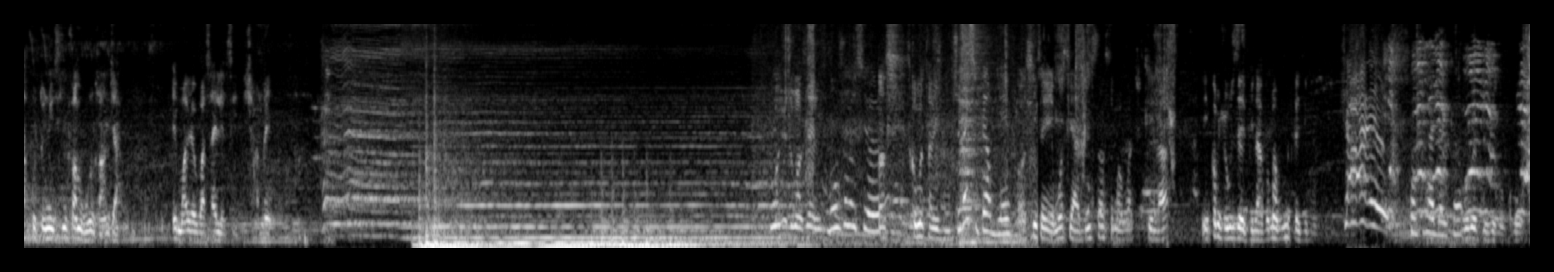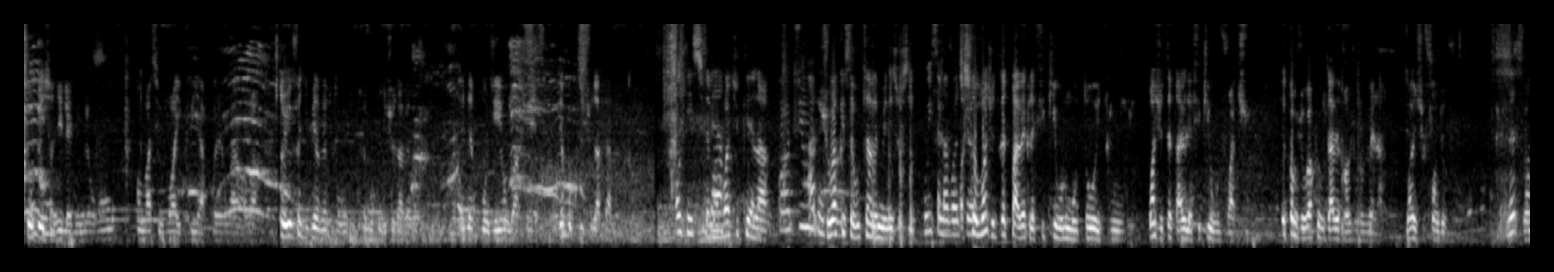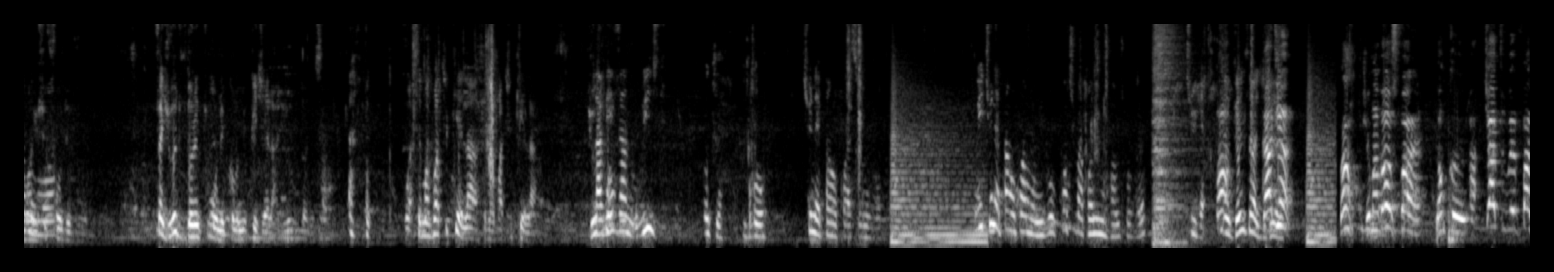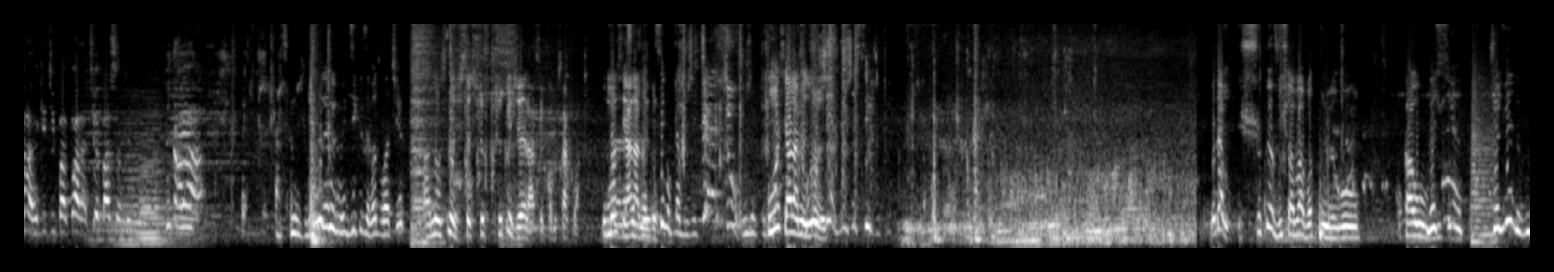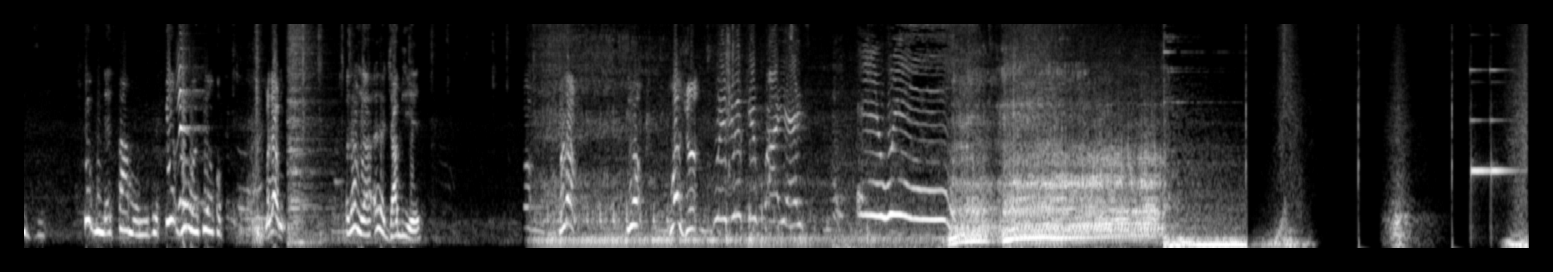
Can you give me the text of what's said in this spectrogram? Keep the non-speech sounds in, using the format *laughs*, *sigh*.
À Cotonou, ici, une femme roule Randia. Et moi, je vois ça, elle laisse jamais. Bonjour, demoiselle. Bonjour monsieur. Ah, Comment allez-vous? Je vais super bien. vous. Ah, si, Moi, c'est Abis, ça, c'est ma voiture qui est là. Et comme je vous ai vu là, vraiment, vous me plaisez beaucoup. Vous me plaisez beaucoup. Si on peut échanger les numéros, on va se voir et puis après, on va. On va... Je fais du bien avec vous. Je fais beaucoup de choses avec vous. J'ai des projets, on doit faire. J'ai beaucoup de choses à faire avec vous. Ok, C'est ma super. voiture qui est là. Ah, Je vois que c'est vous qui avez mené ceci. Oui, c'est ma Parce que voiture. moi, je ne traite pas avec les filles qui roulent moto et tout. Moi, je traite avec les filles qui roulent voiture. Et comme je vois que vous avez rangé vos là, moi, je suis fond de vous. Vraiment, je suis fond de vous. Enfin, je vais vous donner toute mon économie que j'ai là. Je vais vous donner ça. *laughs* Ouais, c'est ma voiture qui est là. C'est ma voiture qui est là. Je La Vezane Oui. Ok, bro, tu n'es pas encore à ce niveau. Oui, tu n'es pas encore à mon niveau. Quand tu vas prendre une Range Rover, tu viens. Ah, Bon, ça, je gardien. Bon, je m'avance pas. Hein. Donc, euh, ah, tu as trouvé une femme avec qui tu parles, toi là, tu es pas seul. Tout à l'heure. hein. Attendez, vous voulez me dire que c'est votre voiture Ah non, sinon, c'est ce, ce que j'ai là, c'est comme ça, quoi. Pour moi, c'est à la maison. S'il vous plaît, bougez. Bougez, Pour moi, c'est à la maison. hein. bougez, bougez, s'il vous plaît. Madame, je peux vous savoir votre numéro? Cas où. Monsieur, je viens de vous dire que vous n'êtes pas à mon niveau. Pire, vous mentez encore. Madame, madame là, elle est déjà habillée. Madame, yo, moi je. Will you keep quiet? Eh oui.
